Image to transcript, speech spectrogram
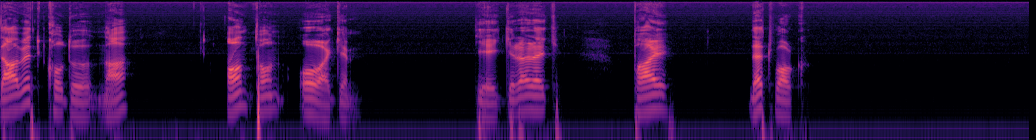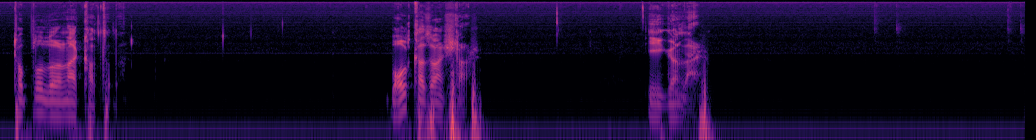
davet koduna Anton Ovagim diye girerek Pi Network topluluğuna katılın. Bol kazançlar. İyi günler.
